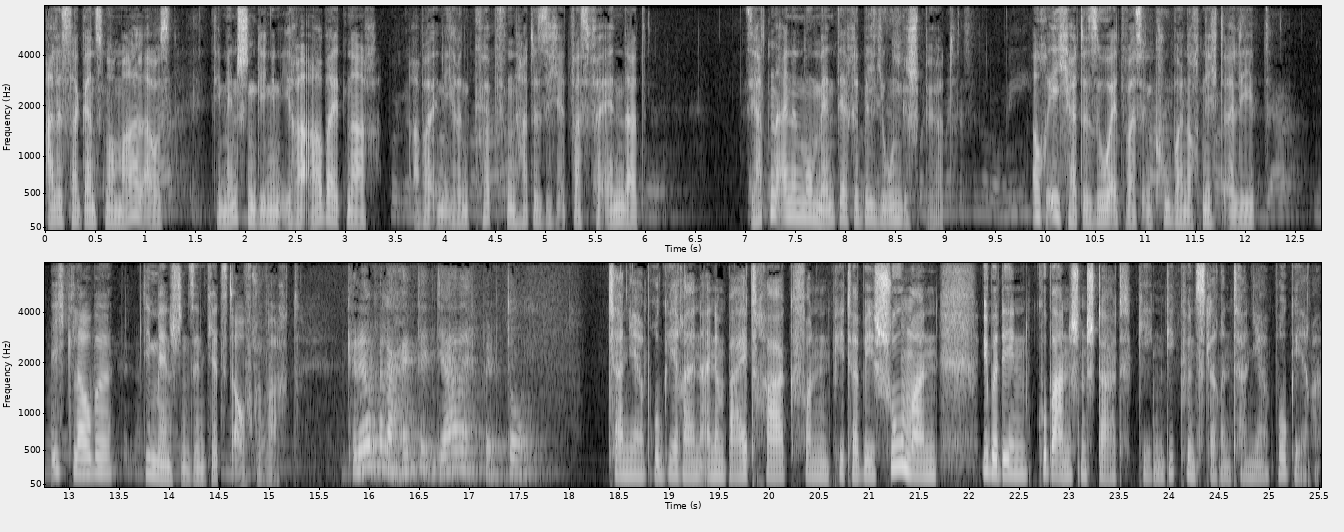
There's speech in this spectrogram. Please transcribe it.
Alles sah ganz normal aus. Die Menschen gingen ihrer Arbeit nach, aber in ihren Köpfen hatte sich etwas verändert. Sie hatten einen Moment der Rebellion gespürt. Auch ich hatte so etwas in Kuba noch nicht erlebt. Ich glaube, die Menschen sind jetzt aufgewacht. Tanja Bruguera in einem Beitrag von Peter B. Schumann über den kubanischen Staat gegen die Künstlerin Tanja Bruguera.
